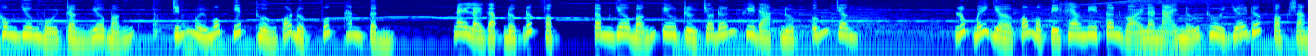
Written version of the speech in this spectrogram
không dương bụi trần dơ bẩn 91 kiếp thường có được phước thanh tịnh. Nay lại gặp được đức phật, tâm dơ bẩn tiêu trừ cho đến khi đạt được ứng chân. Lúc bấy giờ có một tỳ kheo ni tên gọi là nại nữ thưa với đức phật rằng,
